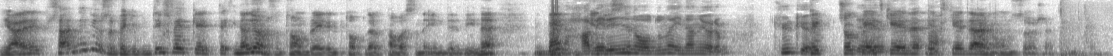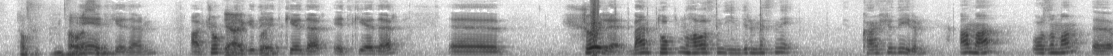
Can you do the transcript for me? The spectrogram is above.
Yani sen ne diyorsun peki bu Deflategate'de inanıyor musun Tom Brady'nin topların havasına indirdiğine? Ben Bir- haberinin ikincisi- olduğuna inanıyorum. Çünkü Pek çok bir e, etki eder, ha. etki eder mi onu soracaktım. Topun ne havasını. etki eder mi? Abi çok bir Yani şekilde böyle. etki eder. Etki eder. Ee, şöyle ben toplum havasını indirmesine karşı değilim. Ama o zaman e,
